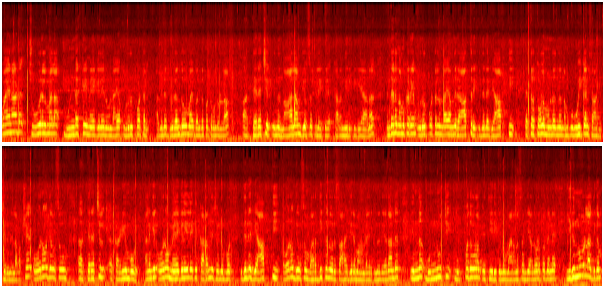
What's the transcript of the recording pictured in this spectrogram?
വയനാട് ചൂരൽമല മുണ്ടക്കൈ മേഖലയിലുണ്ടായ ഉരുൾപൊട്ടൽ അതിന്റെ ദുരന്തവുമായി ബന്ധപ്പെട്ടുകൊണ്ടുള്ള തെരച്ചിൽ ഇന്ന് നാലാം ദിവസത്തിലേക്ക് കടന്നിരിക്കുകയാണ്. എന്തായാലും നമുക്കറിയാം ഉരുൾപൊട്ടലുണ്ടായ അന്ന് രാത്രി ഇതിന്റെ വ്യാപ്തി എത്രത്തോളം ഉണ്ടെന്ന് നമുക്ക് ഊഹിക്കാൻ സാധിച്ചിരുന്നില്ല. പക്ഷേ ഓരോ ദിവസവും തെരച്ചിൽ കഴിയുമ്പോൾ അല്ലെങ്കിൽ ഓരോ മേഖലയിലേക്ക് കടന്നു ചെല്ലുമ്പോൾ ഇതിന്റെ വ്യാപ്തി ഓരോ ദിവസവും വർദ്ധിക്കുന്ന ഒരു സാഹചര്യമാണ് ഉണ്ടായിരിക്കുന്നത്. ഏതാണ്ട് ഇന്ന് മുന്നൂറ്റി മുപ്പതോളം എത്തിയിരിക്കുന്നു മരണസംഖ്യ. അതോടൊപ്പം തന്നെ ഇരുന്നൂറിലധികം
